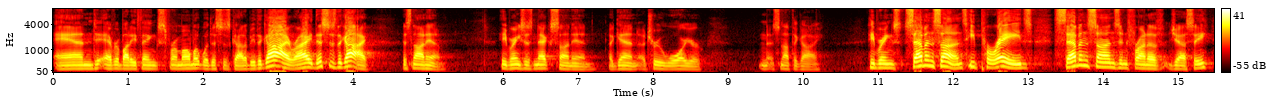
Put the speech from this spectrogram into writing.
And everybody thinks for a moment, well, this has got to be the guy, right? This is the guy. It's not him. He brings his next son in. Again, a true warrior. It's not the guy. He brings seven sons. He parades seven sons in front of Jesse,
